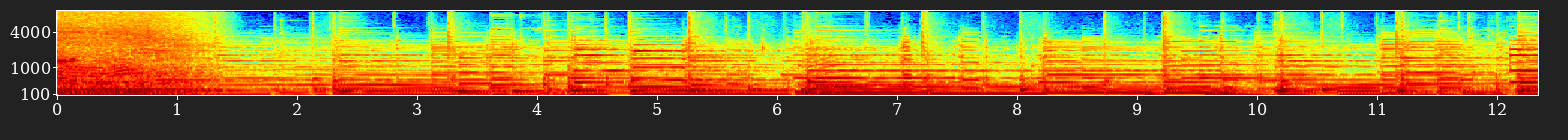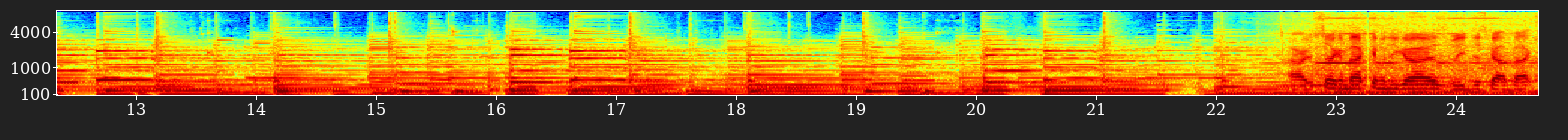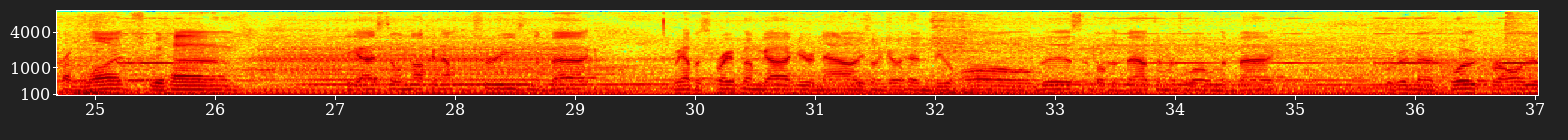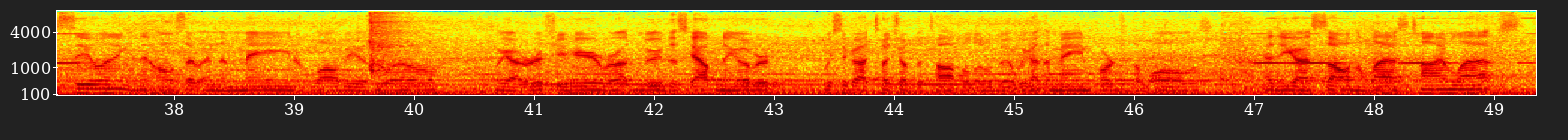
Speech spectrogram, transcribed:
checking back in with you guys. We just got back from lunch. We have the guy still knocking out the trees in the back. We have a spray foam guy here now. He's gonna go ahead and do all this above the bathroom as well in the back. We're gonna quote for all this ceiling and then also in the main lobby as well. We got Richie here. We're about to move the scaffolding over. We still gotta touch up the top a little bit. We got the main parts of the walls, as you guys saw in the last time lapse.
